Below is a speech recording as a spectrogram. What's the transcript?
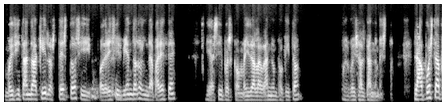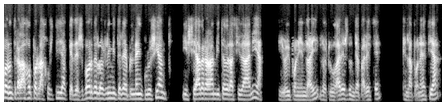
voy citando aquí los textos y podréis ir viéndolos donde aparece y así pues como me he ido alargando un poquito, pues voy saltándome esto. La apuesta por un trabajo por la justicia que desborde los límites de plena inclusión y se abra al ámbito de la ciudadanía. Y voy poniendo ahí los lugares donde aparece en la ponencia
